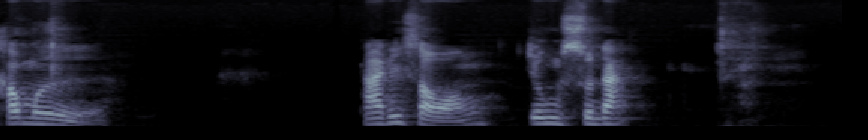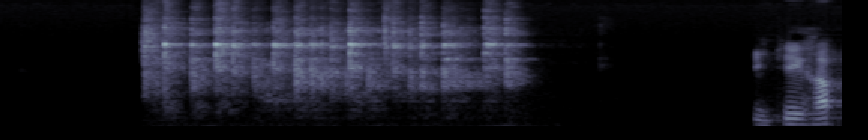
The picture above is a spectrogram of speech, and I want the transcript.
เข้ามือาที่สองจุงสุนัขอีกทีครับ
